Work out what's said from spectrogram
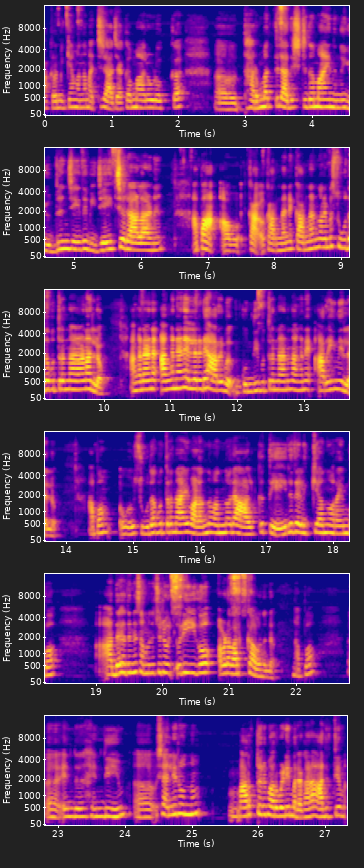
ആക്രമിക്കാൻ വന്ന മറ്റ് രാജാക്കന്മാരോടും ഒക്കെ ആ, ധർമ്മത്തിൽ അധിഷ്ഠിതമായി നിന്ന് യുദ്ധം ചെയ്ത് വിജയിച്ച ഒരാളാണ്. അപ്പം കർണനെ കർണൻ എന്ന് പറയുമ്പോൾ സൂതപുത്രനാണല്ലോ. അങ്ങനെയാണ് അങ്ങനെയാണ് എല്ലാവരുടെയും അറിവ്. കുന്തിപുത്രനാണെന്ന് അങ്ങനെ അറിയുന്നില്ലല്ലോ. അപ്പം സൂതപുത്രനായി വളർന്നു വന്ന ഒരാൾക്ക് തേര് തെളിക്കുക എന്ന് പറയുമ്പോൾ അദ്ദേഹത്തിനെ സംബന്ധിച്ചൊരു ഒരു ഈഗോ അവിടെ വർക്ക് ആവുന്നുണ്ട് അപ്പോൾ എന്ത് എന്ത് ചെയ്യും? ശല്യനൊന്നും മറുത്തൊരു മറുപടിയും പറയാം കാരണം ആദിത്യം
